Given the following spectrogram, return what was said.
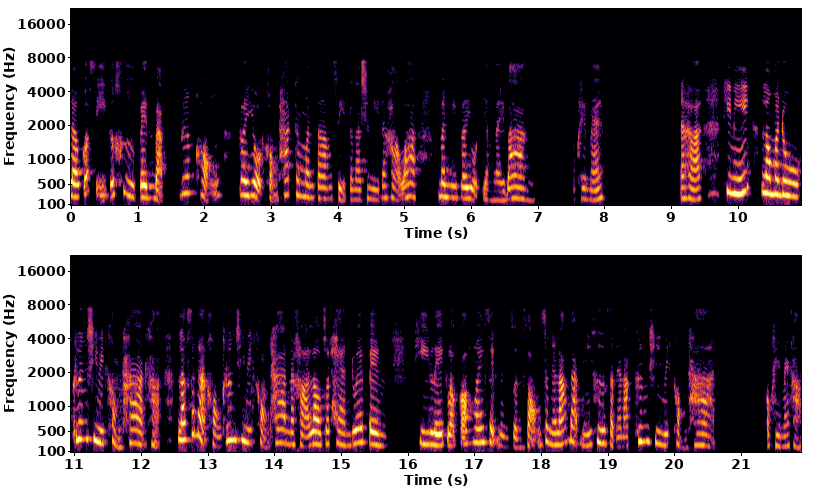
แล้วก็สี่ก็คือเป็นแบบเรื่องของประโยชน์ของธาตุกัมมันตรังสีแต่ละชนิดนะคะว่ามันมีประโยชน์อย่างไรบ้าง โอเคไหม นะคะ ทีนี้เรามาดูครึ่งชีวิตของธาตุค่ะ ลักษณะของครึ่งชีวิตของธาตุนะคะ เราจะแทนด้วยเป็น t เล็กแล้วก็ห้อยเศษหนึ่งส่วนสองสัญลักษณ์แบบนี้คือสัญลักษณ์ครึ่งชีวิตของธาตุ โอเคไหมคะ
